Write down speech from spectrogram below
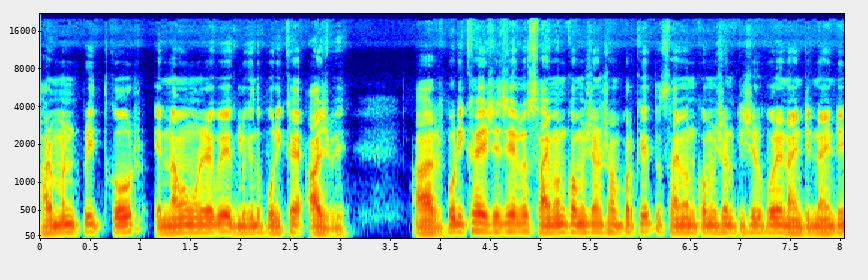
হারমনপ্রীত কৌর, এর নামও মনে রাখবে। এগুলো কিন্তু পরীক্ষায় আসবে। আর পরীক্ষায় এসেছে হলো সাইমন কমিশন সম্পর্কে। তো সাইমন কমিশন কিসের উপরে? নাইনটিন নাইনটি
